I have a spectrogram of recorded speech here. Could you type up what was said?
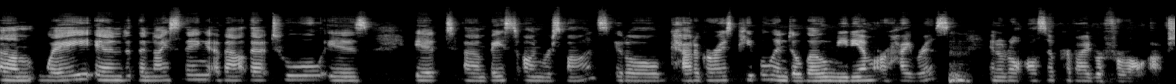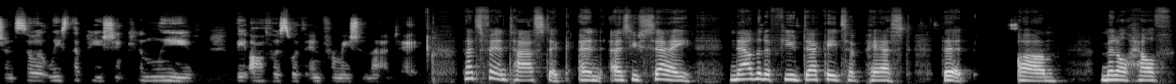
um, way. And the nice thing about that tool is it um, based on response it'll categorize people into low medium or high risk mm-hmm. and it'll also provide referral options. So at least the patient can leave the office with information that day. That's fantastic. And as you say now that a few decades have passed that um, mental health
